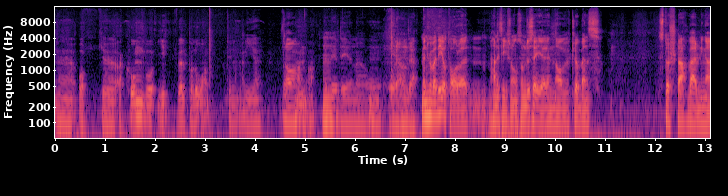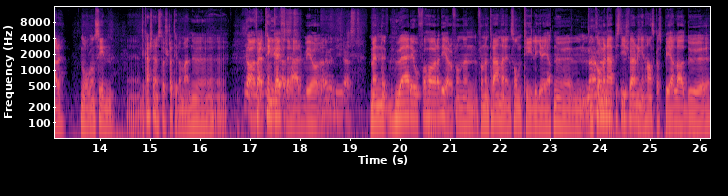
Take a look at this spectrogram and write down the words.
Eh, och eh, Akombo gick väl på lån till Mariehamn Ja, va? det blev det ena och, och det andra. Men hur var det att ta då? Hannes Sigurdsson, som du säger, en av klubbens största värvningar någonsin. Eh, Det kanske är den största till och med. Nu eh, Ja, får jag tänka dyrast. efter här. Vi Han är har, väl dyrast. Men hur är det att få höra det då från en, från en tränare, en sån tydlig grej att nu, nu kommer men- den här prestigevärvningen, han ska spela, du eh,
